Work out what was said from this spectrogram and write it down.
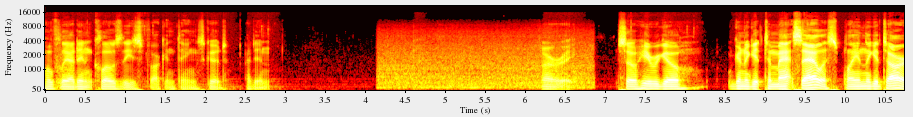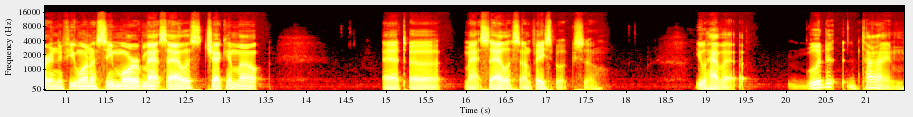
Hopefully, I didn't close these fucking things. Good, I didn't. All right, so here we go. We're gonna get to Matt Salas playing the guitar, and if you want to see more of Matt Salas, check him out at uh, Matt Salas on Facebook. So you'll have a good time.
